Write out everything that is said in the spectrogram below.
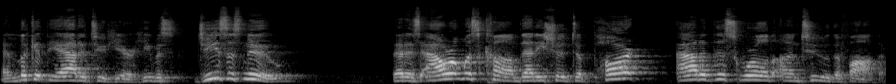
And look at the attitude here. He was, Jesus knew that his hour was come that he should depart out of this world unto the Father.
